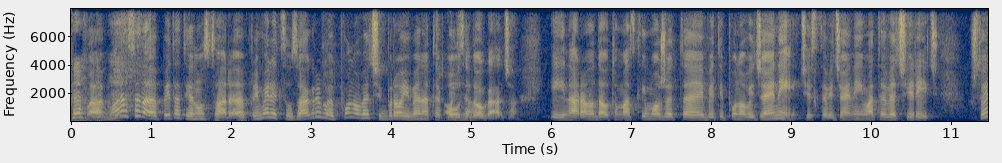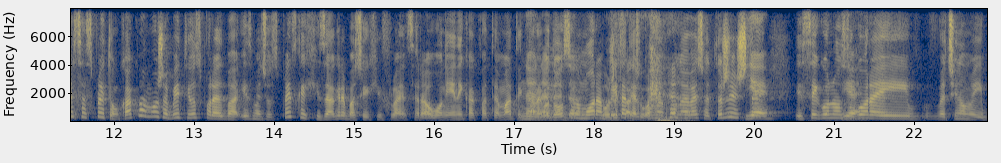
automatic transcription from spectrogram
Moram sad e, pitati jednu stvar. E, primjerice u Zagrebu je puno veći broj evenata koji se događa. I naravno da automatski možete biti puno viđeniji. Čiste viđeniji imate veći rič. Što je sa Splitom? Kakva može biti usporedba između splitskih i zagrebačkih influencera? Ovo nije nikakva tematika, nego doslovno moram pitati jer puno, je veće tržište i sigurno su gore i većinom i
